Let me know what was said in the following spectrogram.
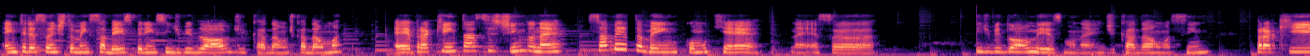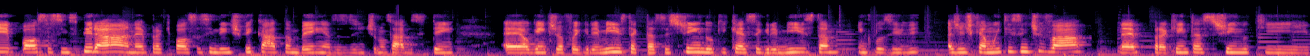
é interessante também saber a experiência individual de cada um, de cada uma, é para quem está assistindo, né, saber também como que é, né, essa individual mesmo, né, de cada um assim, para que possa se inspirar, né, para que possa se identificar também. Às vezes a gente não sabe se tem é, alguém que já foi gremista, que está assistindo, que quer ser gremista. Inclusive, a gente quer muito incentivar, né, para quem está assistindo que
